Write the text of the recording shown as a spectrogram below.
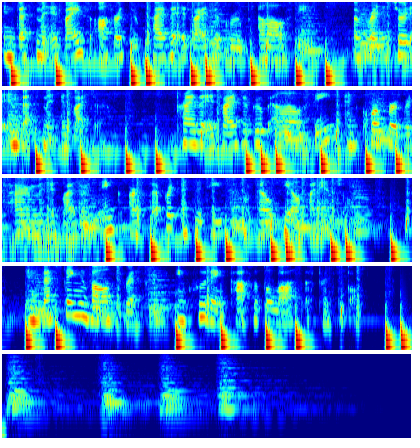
Investment advice offered through Private Advisor Group LLC a registered investment advisor. Private Advisor Group LLC and Kortberg Retirement Advisors Inc. are separate entities from LPL Financial. Investing involves risk, including possible loss of principal.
